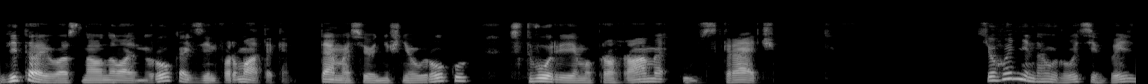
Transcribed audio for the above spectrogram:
Вітаю вас на онлайн-уроках з інформатики. Тема сьогоднішнього уроку Створюємо програми у Scratch. Сьогодні на уроці ви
